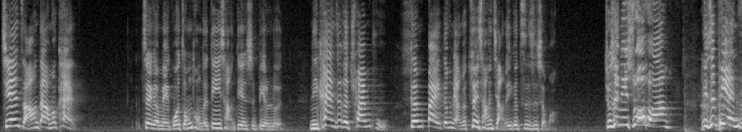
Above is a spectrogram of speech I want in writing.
今天早上大家有没有看这个美国总统的第一场电视辩论？你看这个川普跟拜登两个最常讲的一个字是什么？就是你说谎，你是骗子。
